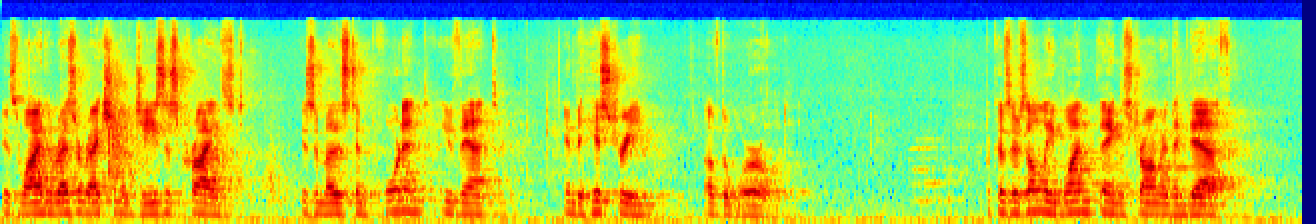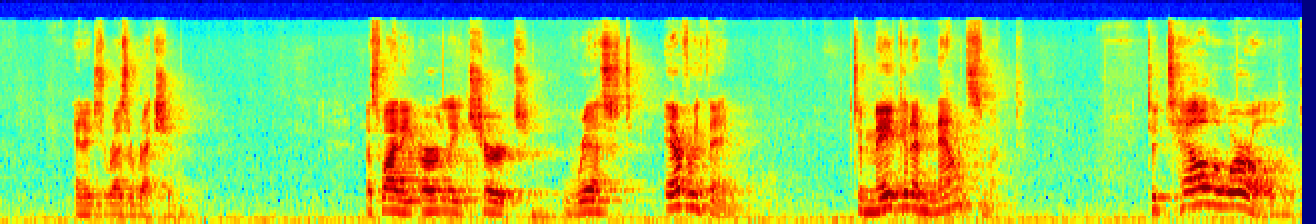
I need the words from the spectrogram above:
is why the resurrection of Jesus Christ is the most important event in the history of the world. Because there's only one thing stronger than death, and its resurrection. That's why the early church risked everything to make an announcement, to tell the world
